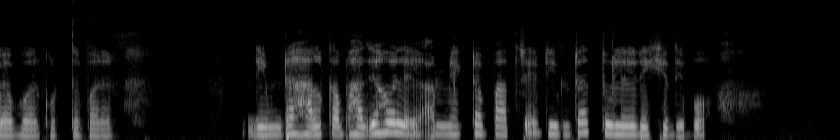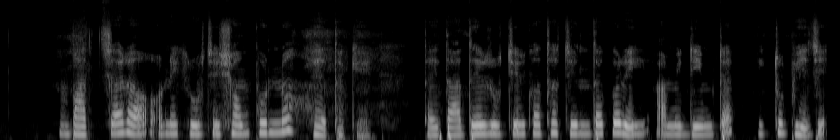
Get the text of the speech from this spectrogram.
ব্যবহার করতে পারেন। ডিমটা হালকা ভাজা হলে আমি একটা পাত্রে ডিমটা তুলে রেখে দেব। বাচ্চারা অনেক রুচি সম্পন্ন হয়ে থাকে, তাই তাদের রুচির কথা চিন্তা করেই আমি ডিমটা একটু ভেজে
